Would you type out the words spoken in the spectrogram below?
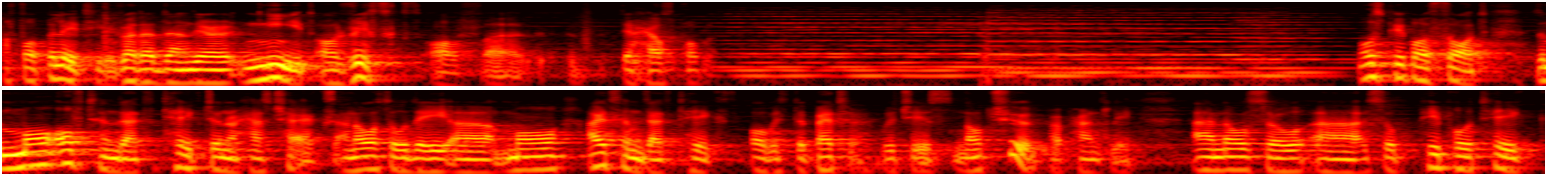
affordability rather than their need or risks of uh, their health problem. Most people thought the more often that take general health checks and also the uh, more items that take, always the better, which is not true apparently. And also, uh, so people take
